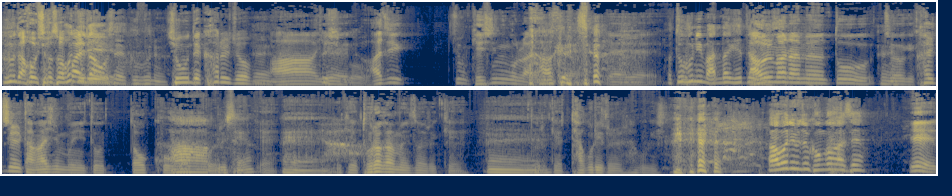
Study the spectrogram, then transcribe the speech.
그 나오셔서 빨리 나오세요 그분은? 좋은데 칼을 좀 네. 아, 예. 뜨시고. 아직 좀 계시는 걸로 알고 아, 있어요. 그래서요? 예, 예. 두 분이 만나게 해드려요. 나올 만 하면 또 네. 저기 칼질 당하신 분이 또 넣고 아, 그러세요? 이렇게, 예. 예. 이렇게 돌아가면서 이렇게 예. 또 이렇게 다구리를 하고 계십니다. 아버님 좀 건강하세요? 예,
